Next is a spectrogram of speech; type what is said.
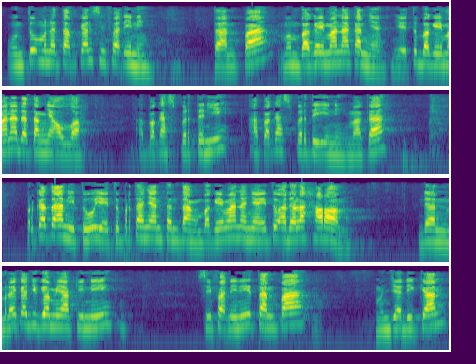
untuk menetapkan sifat ini tanpa membagaimanakannya, yaitu bagaimana datangnya Allah. Apakah seperti ini? Apakah seperti ini? Maka perkataan itu yaitu pertanyaan tentang bagaimananya itu adalah haram. Dan mereka juga meyakini sifat ini tanpa menjadikan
